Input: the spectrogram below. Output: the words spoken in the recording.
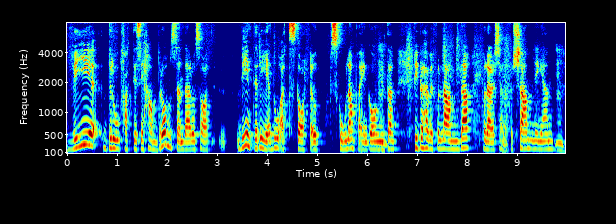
vi drog faktiskt i handbromsen där och sa att vi är inte redo att starta upp skolan på en gång mm. utan vi behöver få landa, få lära känna församlingen mm.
